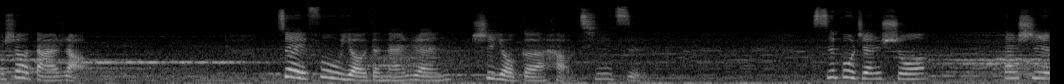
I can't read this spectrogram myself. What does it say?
不受打扰。最富有的男人是有个好妻子。斯布真说：“但是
